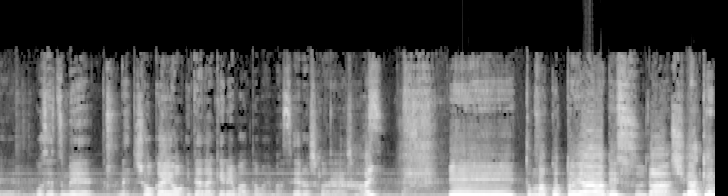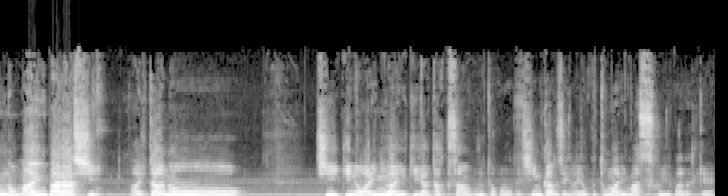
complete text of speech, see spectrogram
えー、ご説明とかね、紹介をいただければと思います。よろしくお願いします。はい。えー、っと、誠屋ですが、滋賀県の米原市、割とあのー地域の割には雪がたくさん降るところで新幹線がよく止まります冬場だけ。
